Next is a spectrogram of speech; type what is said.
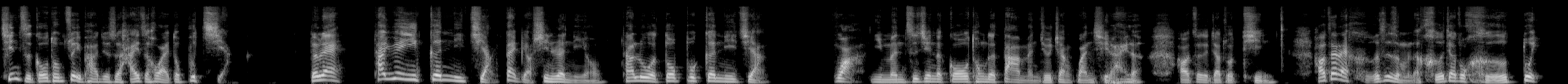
亲子沟通最怕就是孩子后来都不讲，对不对？他愿意跟你讲，代表信任你哦。他如果都不跟你讲，哇，你们之间的沟通的大门就这样关起来了。好，这个叫做听。好，再来核是什么呢？核叫做核对，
